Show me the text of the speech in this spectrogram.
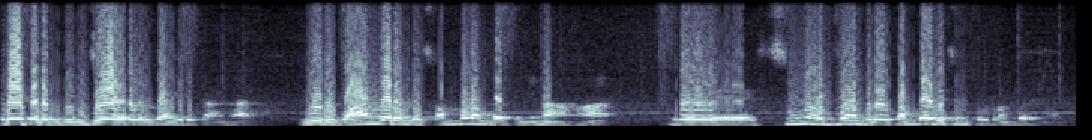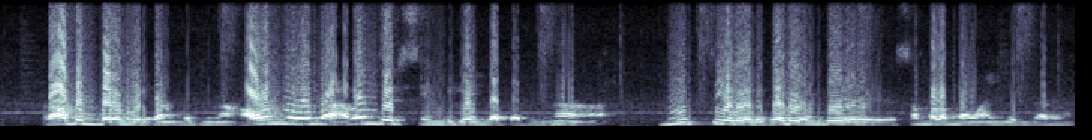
இளைய தளபதி விஜய் அவர்கள் தான் இருக்காங்க. இவர் வாங்குற இந்த சம்பளம் பார்த்தீங்கன்னா ஒரு சின்ன எக்ஸாம்பிள் ஒரு கம்பாரிசன் சொல்றேன் பாருங்க. ராபர்ட் டவுனி இருக்காங்க பார்த்தீங்கன்னா அவங்க வந்து அவெஞ்சர்ஸ் எண்ட் கேம்ல பார்த்தீங்கன்னா நூற்றி எழுபது கோடி வந்து சம்பளமாக வாங்கியிருந்தாருங்க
